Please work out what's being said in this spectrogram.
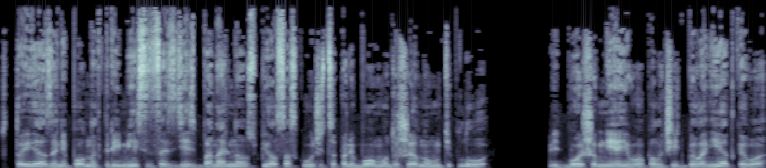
что я за неполных три месяца здесь банально успел соскучиться по любому душевному теплу, ведь больше мне его получить было не от кого.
